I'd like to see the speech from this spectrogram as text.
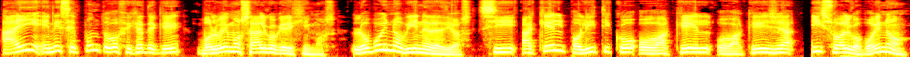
ahí en ese punto vos fíjate que volvemos a algo que dijimos. Lo bueno viene de Dios. Si aquel político o aquel o aquella hizo algo bueno,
